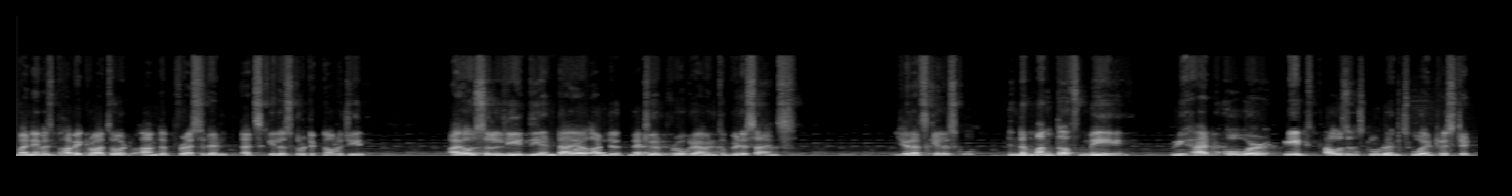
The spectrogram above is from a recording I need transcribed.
My name is Bhavik Rathod. I'm the president at Scaler School of Technology. I also lead the entire undergraduate program in computer science here at Scaler School. In the month of May, we had over 8,000 students who were interested.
